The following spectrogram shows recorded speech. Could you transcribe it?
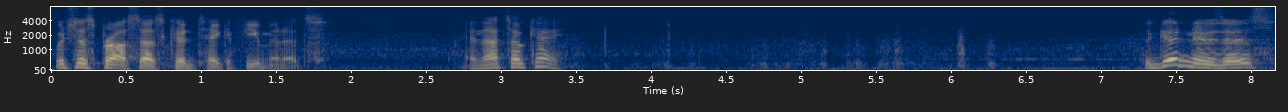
Which this process could take a few minutes. And that's okay. The good news is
